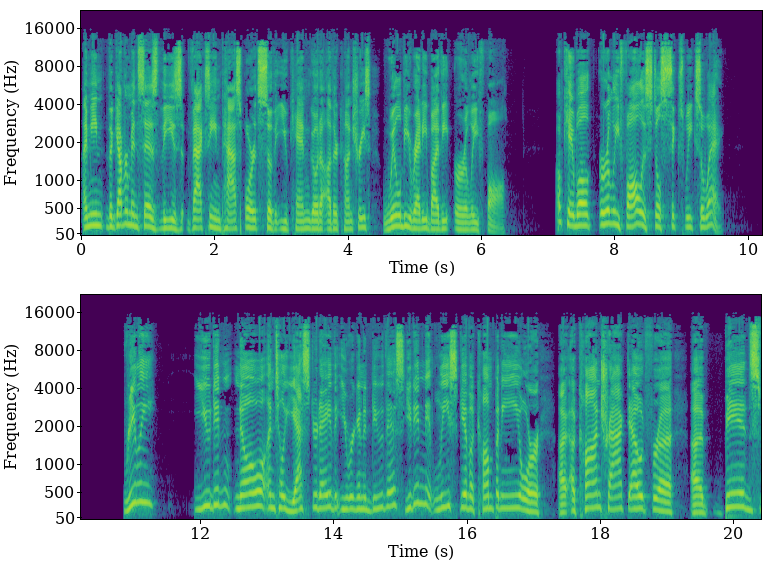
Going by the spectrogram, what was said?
I mean, the government says these vaccine passports so that you can go to other countries will be ready by the early fall. Okay, well, early fall is still six weeks away. Really? You didn't know until yesterday that you were going to do this? You didn't at least give a company or a, a contract out for a, a bids,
